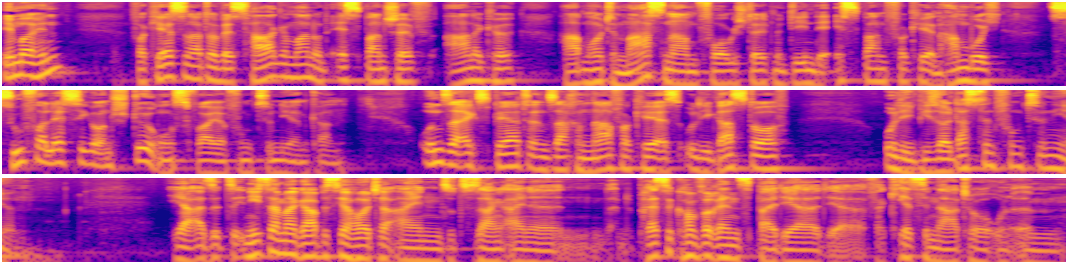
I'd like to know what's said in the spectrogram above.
Immerhin, Verkehrssenator Westhagemann und S-Bahn-Chef Arnecke haben heute Maßnahmen vorgestellt, mit denen der S-Bahn-Verkehr in Hamburg zuverlässiger und störungsfreier funktionieren kann. Unser Experte in Sachen Nahverkehr ist Uli Gastorf. Uli, wie soll das denn funktionieren? Ja, also zunächst einmal gab es ja heute ein, sozusagen eine, eine Pressekonferenz, bei der der Verkehrssenator und, ähm,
